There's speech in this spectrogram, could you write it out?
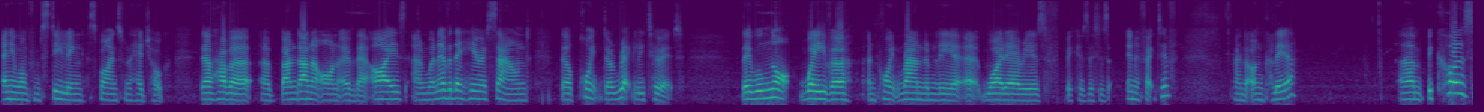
anyone from stealing spines from the hedgehog. They'll have a, a, bandana on over their eyes, and whenever they hear a sound, they'll point directly to it. They will not waver and point randomly at, at wide areas because this is ineffective and unclear. Um, because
